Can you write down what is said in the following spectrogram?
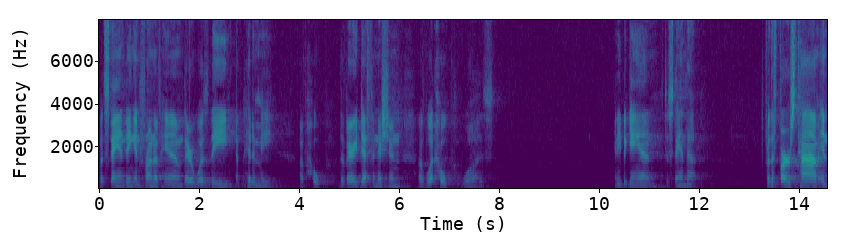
But standing in front of him, there was the epitome of hope, the very definition of what hope was. And he began to stand up for the first time in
